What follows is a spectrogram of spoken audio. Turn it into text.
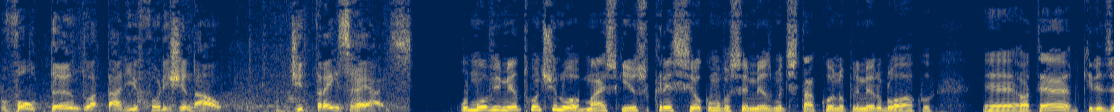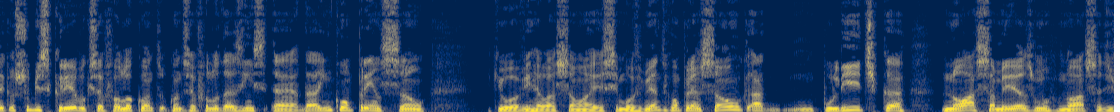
voltando à tarifa original de R$ reais o movimento continuou, mais que isso, cresceu, como você mesmo destacou no primeiro bloco. É, eu até queria dizer que eu subscrevo o que você falou quando, quando você falou das, é, da incompreensão que houve em relação a esse movimento, incompreensão política nossa mesmo, nossa de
